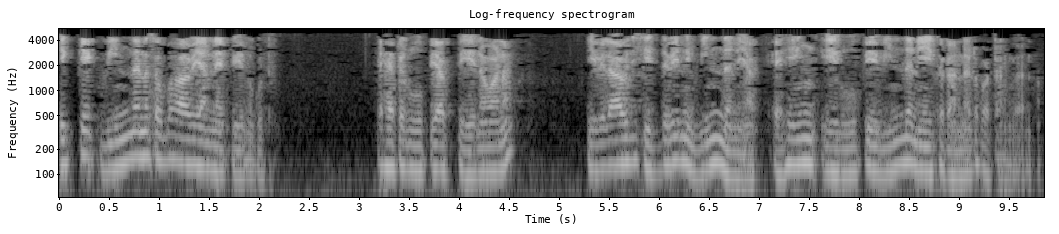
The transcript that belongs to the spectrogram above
එක් එක් වින්දන ස්වභාවයන් නැති වෙනකොට ඇහැට රූපයක් පේනවනම් ඒ වෙලාවේදී සිද්ධ වෙන්නේ වින්දනයක්. ඇහෙන් ඒ රූපේ වින්දනය කරන්නට පටන් ගන්නවා.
